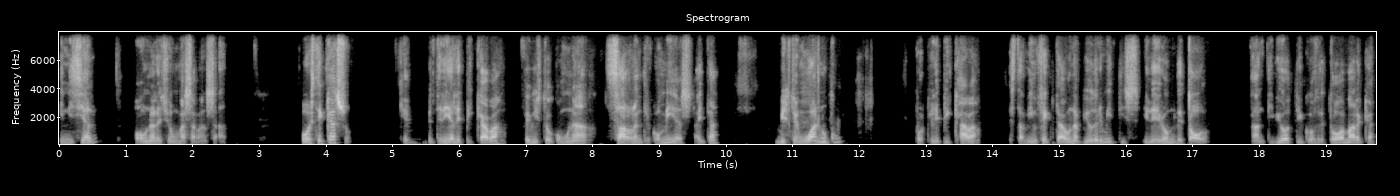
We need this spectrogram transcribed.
inicial o una lesión más avanzada. O este caso, que tenía, le picaba, fue visto como una sarna, entre comillas, ahí está, visto en Huánuco, porque le picaba, estaba infectada una biodermitis y le dieron de todo, antibióticos de toda marca,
